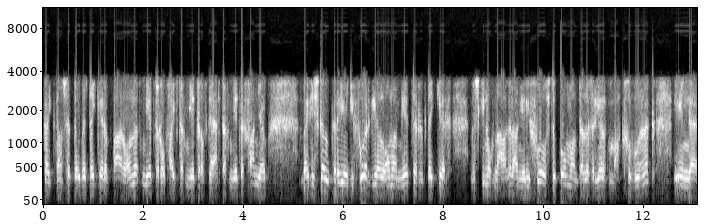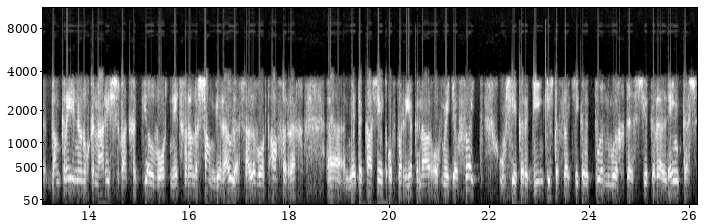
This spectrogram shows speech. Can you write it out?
kyk, dan sit hy baie keer 'n paar honderd meter of 50 meter of 30 meter van jou by die skou kry jy die voordeel om 'n meter baie keer miskien nog nader aan hierdie voëls te kom want hulle is redelik mak gewoonlik. En uh, dan kry jy nou nog kanaries wat gedeel word net vir hulle sang. Die roulers hulle word afgerig uh, met 'n kaset of per rekenaar of met jou fluit om sekere deentjies te fluit sekere toonhoogte sekere lengtes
